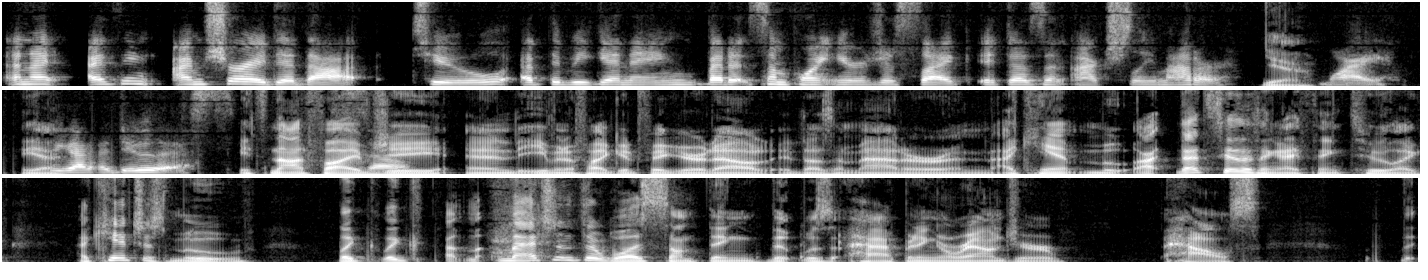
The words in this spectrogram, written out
and I, I think I'm sure I did that too at the beginning, but at some point you're just like, it doesn't actually matter yeah why. Yeah. We got to do this. it's not 5G, and even if I could figure it out, it doesn't matter. And I can't move. I, that's the other thing I think too. Like I can't just move. Like like um, imagine if there was something that was happening around your house. The,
